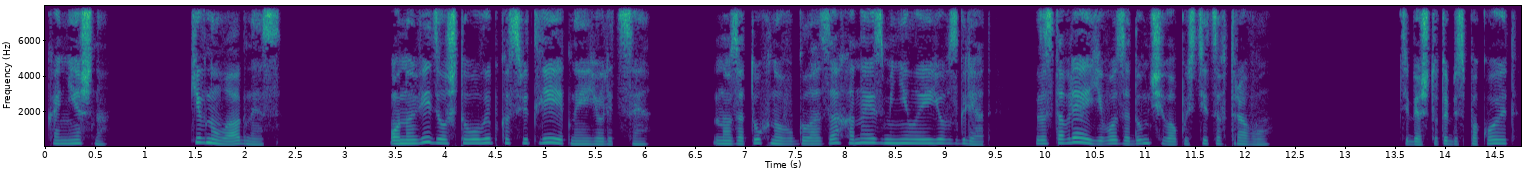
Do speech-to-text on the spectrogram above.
«Конечно», — кивнула Агнес. Он увидел, что улыбка светлеет на ее лице, но, затухнув в глазах, она изменила ее взгляд, заставляя его задумчиво опуститься в траву. «Тебя что-то беспокоит?»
